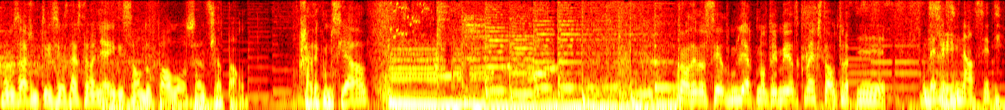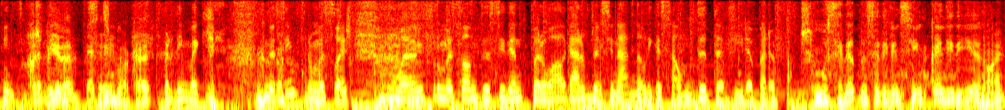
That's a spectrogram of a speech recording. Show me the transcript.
Vamos às notícias desta manhã, edição do Paulo Santos Japão. Rádio Comercial. Cláudia Macedo, mulher que não tem medo, como é que está o de, da Sim. Nacional 120. Respira. Perdi-me, peço Sim, desculpa. ok. Perdi-me aqui nas informações. Uma informação de acidente para o Algarve mencionado na ligação de Tavira para Fatos. Um acidente na 125, quem diria, não é?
